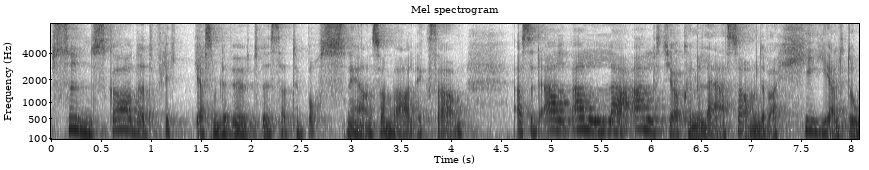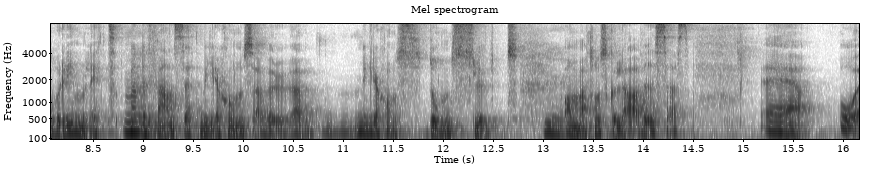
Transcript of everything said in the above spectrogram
synskadad flicka som blev utvisad till Bosnien som var liksom Alltså all, alla, allt jag kunde läsa om det var helt orimligt. Men det fanns ett migrationsöver, migrationsdomslut mm. om att hon skulle avvisas. Eh, och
